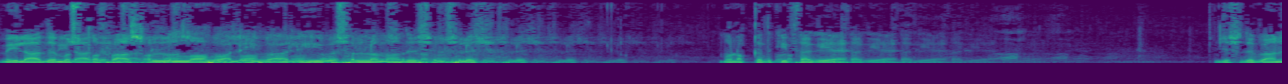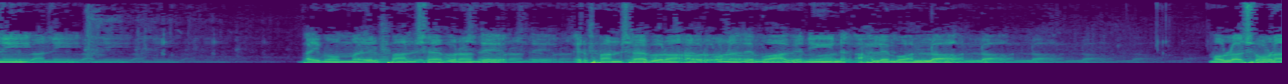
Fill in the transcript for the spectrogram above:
میلاد مصطفیٰ صلی اللہ علیہ وآلہ وسلم دے سلسلے منعقد کیتا گیا ہے۔ جس دبانی بھائی محمد عرفان صاحب دے، عرفان صاحب اور انہوں دے معاونین اہل محلہ۔ مولا سونا۔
